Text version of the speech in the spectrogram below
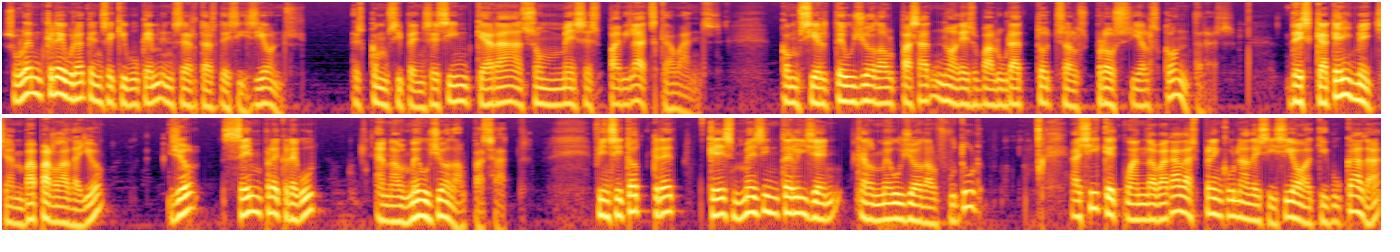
Solem creure que ens equivoquem en certes decisions. És com si penséssim que ara som més espavilats que abans, com si el teu jo del passat no hagués valorat tots els pros i els contres. Des que aquell metge em va parlar d'allò, jo sempre he cregut en el meu jo del passat. Fins i tot crec que és més intel·ligent que el meu jo del futur. Així que quan de vegades prenc una decisió equivocada,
